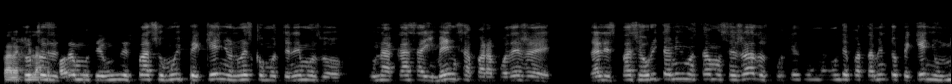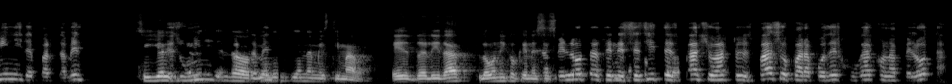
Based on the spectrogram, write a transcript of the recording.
para que la Nosotros estamos en un espacio muy pequeño, no es como tenemos una casa inmensa para poder eh, darle espacio. Ahorita mismo estamos cerrados porque es un, un departamento pequeño, un mini departamento. Sí, yo, Es un mini entiendo, yo mi estimado. En realidad, lo único que La necesito, pelota se necesita espacio, harto espacio para poder jugar con la pelota.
